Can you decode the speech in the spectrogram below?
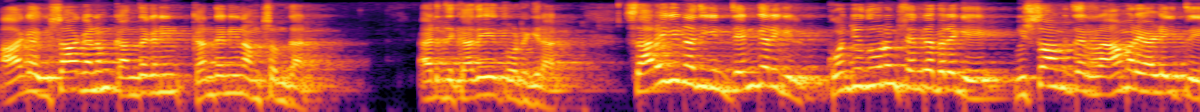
ஆக விசாகனும் கந்தகனின் கந்தனின் அம்சம்தான். அடுத்து கதையை தொடர்கிறார் சரயு நதியின் தென்கரையில் கொஞ்ச தூரம் சென்ற பிறகு விஸ்வாமித்தர் ராமரை அழைத்து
